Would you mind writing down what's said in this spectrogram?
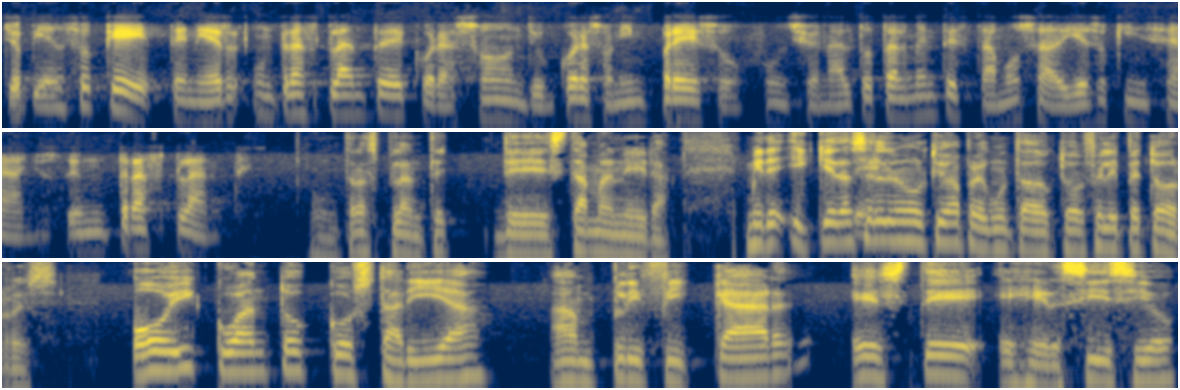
Yo pienso que tener un trasplante de corazón, de un corazón impreso, funcional totalmente, estamos a 10 o 15 años trasplante. Un trasplante de esta manera. Mire, y quiero hacerle una última pregunta, doctor Felipe Torres. Hoy, ¿cuánto costaría amplificar este ejercicio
